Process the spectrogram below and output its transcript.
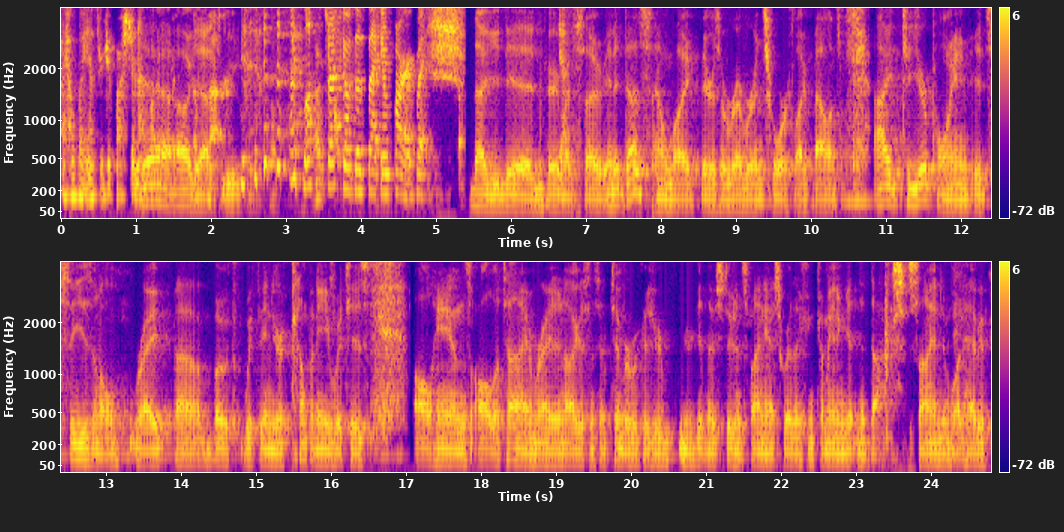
I hope I answered your question. I yeah. oh, yeah. I lost track of the second part, but no, you did very yeah. much so, and it does sound like there's a reverence for work-life balance. I, to your point, it's seasonal, right? Uh, both within your company, which is all hands all the time, right? In August and September, because you're you're getting those students financed where they can come in and get the docs signed and what have you.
